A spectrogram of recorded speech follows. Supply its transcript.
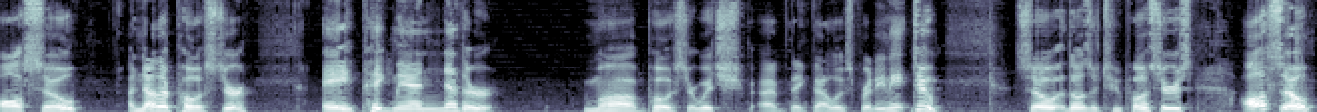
also another poster, a Pigman Nether uh, poster, which I think that looks pretty neat too. So those are two posters. Also,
